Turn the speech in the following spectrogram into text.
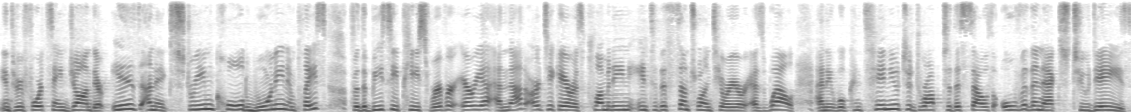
in through Fort St. John. There is an extreme cold warning in place for the BC Peace River area, and that Arctic air is plummeting into the central interior as well, and it will continue to drop to the south over the next two days.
